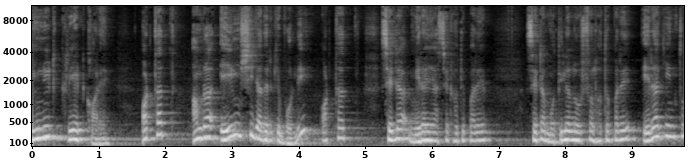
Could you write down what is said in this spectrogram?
ইউনিট ক্রিয়েট করে। অর্থাৎ আমরা এমসি যাদেরকে বলি, অর্থাৎ সেটা মিরাই অ্যাসেট হতে পারে সেটা মতিলাল ওসল হতে পারে। এরা কিন্তু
